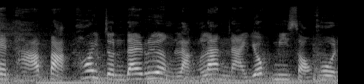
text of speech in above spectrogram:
รษฐาปากพ้อยจนได้เรื่องหลังลั่นนายกมีสองคน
